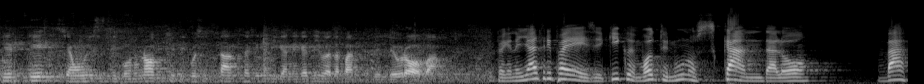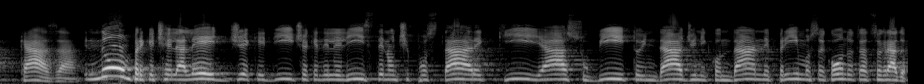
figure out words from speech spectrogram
Perché siamo visti con un occhio di così tanta critica negativa da parte dell'Europa? Perché negli altri paesi chi è coinvolto in uno scandalo va a casa. Non perché c'è la legge che dice che nelle liste non ci può stare chi ha subito indagini, condanne, primo, secondo, terzo grado.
